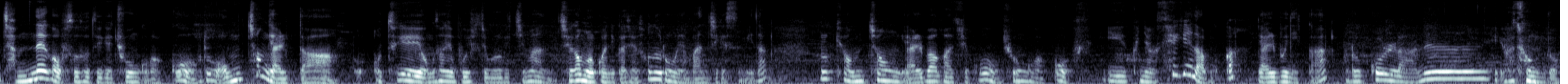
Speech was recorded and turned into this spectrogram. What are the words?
잡내가 없어서 되게 좋은 것 같고 그리고 엄청 얇다. 어, 어떻게 영상에 보이실지 모르겠지만 제가 먹을 거니까 제가 손으로 그냥 만지겠습니다. 그렇게 엄청 얇아가지고 좋은 것 같고 이 그냥 세개 놔볼까? 얇으니까 루꼴라는 이 정도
